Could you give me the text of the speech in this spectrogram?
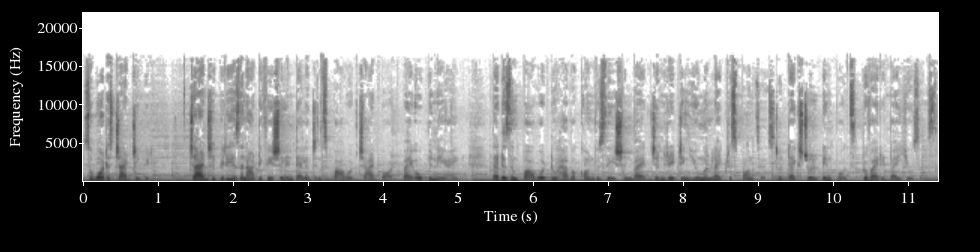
So, what is ChatGPT? ChatGPT is an artificial intelligence powered chatbot by OpenAI that is empowered to have a conversation by generating human like responses to textual inputs provided by users.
